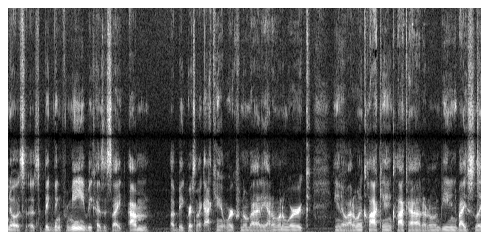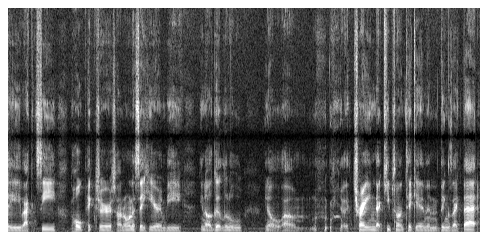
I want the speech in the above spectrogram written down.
know, it's it's a big thing for me because it's like I'm a big person. Like I can't work for nobody. I don't want to work. You know, I don't want to clock in, clock out. I don't want to be anybody's slave. I can see the whole picture, so I don't want to sit here and be, you know, a good little, you know, um, train that keeps on ticking and things like that.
